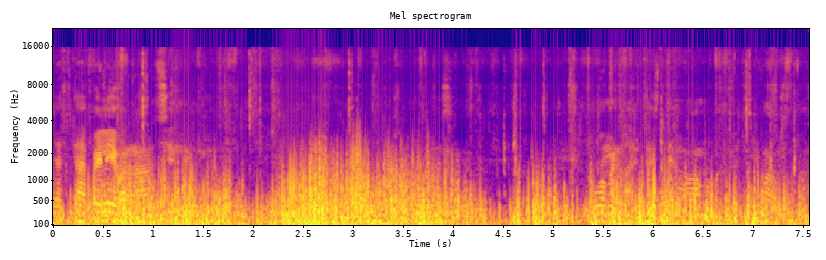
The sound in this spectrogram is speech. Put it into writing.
jättää pelivaraa nyt sinne. Huomenna lähtee sitten aamulla vaustaan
